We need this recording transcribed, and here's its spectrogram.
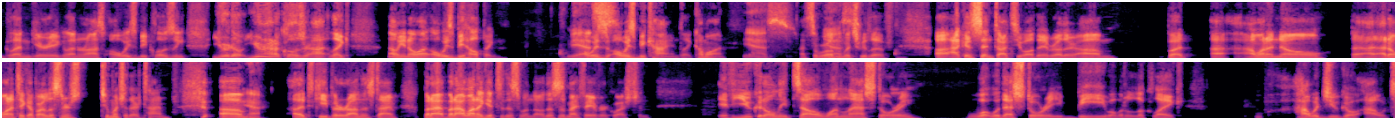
Glengarry and Glen Ross always be closing. You're no, you're not a closer. I- Like, no, you know what? Always be helping. Yes Always, always be kind. Like, come on. yes That's the world in which we live. Uh, I could sit and talk to you all day, brother. Um, but uh, I want to know. I, I don't want to take up our listeners too much of their time. Um, Yeah. I like to keep it around this time. But I, but I want to get to this one though. This is my favorite question. If you could only tell one last story, what would that story be? What would it look like? How would you go out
